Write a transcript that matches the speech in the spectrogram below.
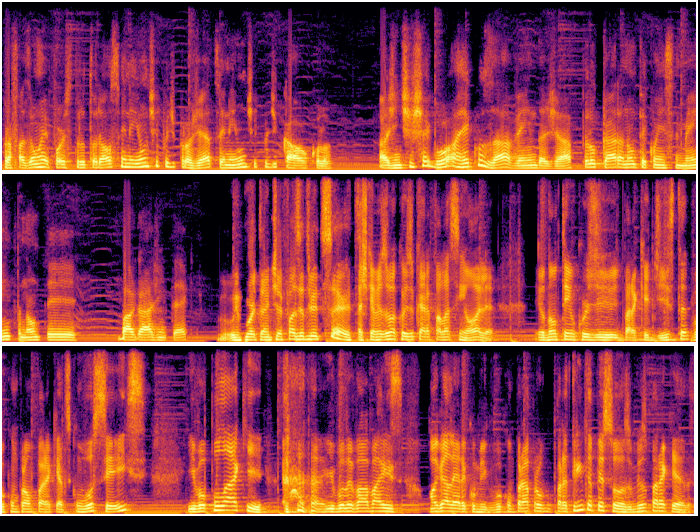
para fazer um reforço estrutural sem nenhum tipo de projeto, sem nenhum tipo de cálculo. A gente chegou a recusar a venda já, pelo cara não ter conhecimento, não ter bagagem técnica. O importante é fazer do jeito certo. Acho que é a mesma coisa o cara falar assim: olha, eu não tenho curso de paraquedista, vou comprar um paraquedas com vocês e vou pular aqui. e vou levar mais uma galera comigo. Vou comprar para 30 pessoas o mesmo paraquedas.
